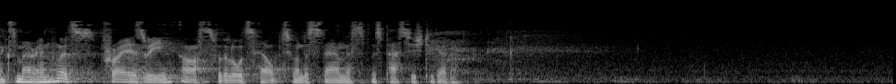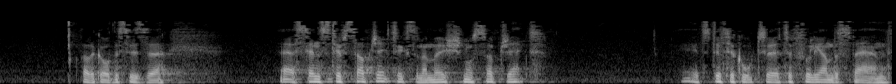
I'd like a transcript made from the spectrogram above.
Thanks, Marion. Let's pray as we ask for the Lord's help to understand this, this passage together. Father God, this is a, a, sensitive subject. It's an emotional subject. It's difficult to, to fully understand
